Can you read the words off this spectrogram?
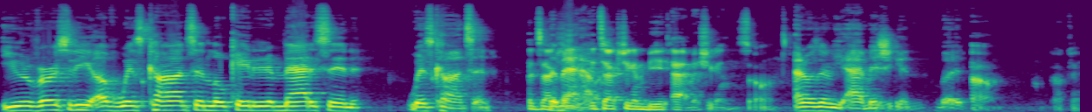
University of Wisconsin, located in Madison, Wisconsin. It's actually Madhouse. it's actually going to be at Michigan. So, I know it's gonna be at Michigan, but oh, okay.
